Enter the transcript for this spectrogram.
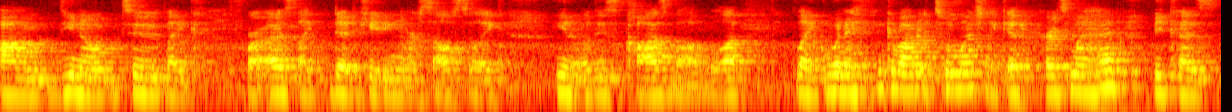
um, you know to like for us like dedicating ourselves to like you know this cause blah blah blah. Like when i think about it too much like it hurts my head because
